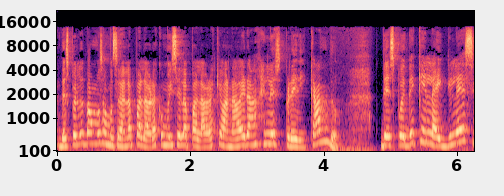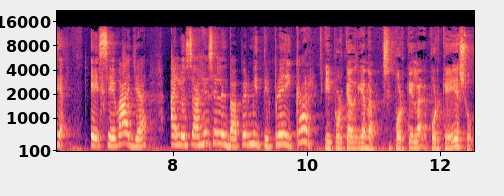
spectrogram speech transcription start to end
después los vamos a mostrar en la palabra como dice la palabra que van a haber ángeles predicando. Después de que la iglesia eh, se vaya a los ángeles se les va a permitir predicar. ¿Y por qué, Adriana? ¿Por qué, la, por qué eso?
